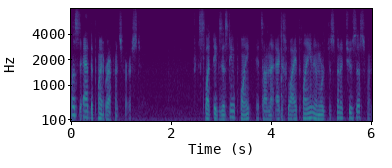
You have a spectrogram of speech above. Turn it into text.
Let's add the point reference first. Select existing point. It's on the XY plane, and we're just going to choose this one.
